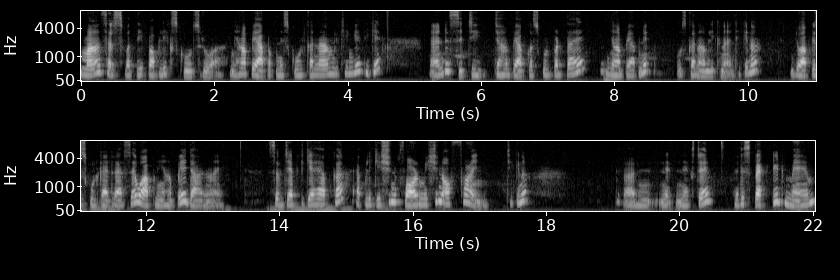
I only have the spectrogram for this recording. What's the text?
माँ सरस्वती पब्लिक स्कूल्स रुआ। यहाँ पे आप अपने स्कूल का नाम लिखेंगे, ठीक है? एंड सिटी, जहाँ पे आपका स्कूल पड़ता है, यहाँ पे आपने उसका नाम लिखना है, ठीक है ना? जो आपके स्कूल का एड्रेस है, वो आपने यहाँ पे डालना है। सब्जेक्ट क्या है आपका? एप्लीकेशन फॉर्मेशन ऑफ़ फाइन, ठीक है ना? नेक्स्ट है, respected ma'am,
